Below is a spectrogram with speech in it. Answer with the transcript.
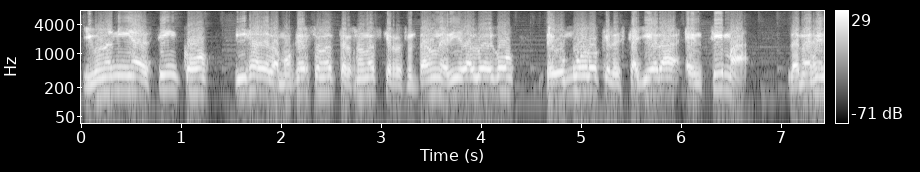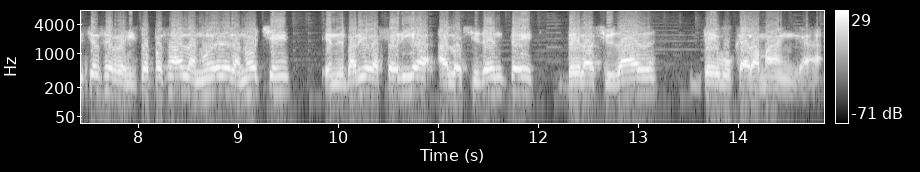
y una niña de 5 hija de la mujer, son las personas que resultaron heridas luego de un muro que les cayera encima. La emergencia se registró pasada las 9 de la noche en el barrio La Feria, al occidente de la ciudad de Bucaramanga.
